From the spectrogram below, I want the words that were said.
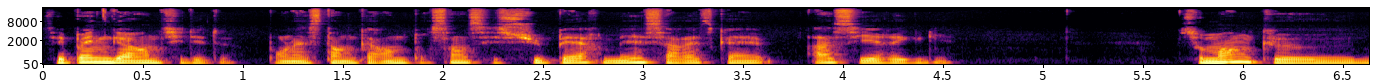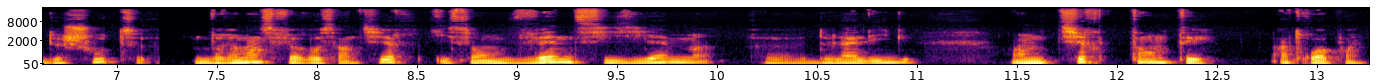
C'est pas une garantie les deux. Pour l'instant, 40% c'est super, mais ça reste quand même assez irrégulier. Ce manque de shoot vraiment se fait ressentir. Ils sont 26e de la ligue en tir tenté à 3 points.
